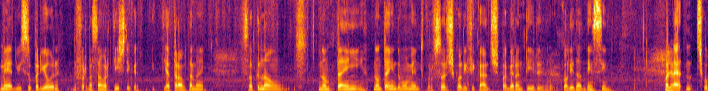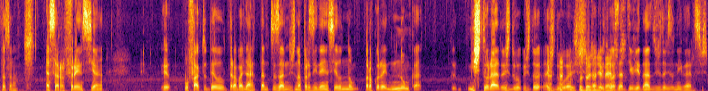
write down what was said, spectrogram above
médio e superior de formação artística e teatral também, só que não não tem não tem de momento professores qualificados para garantir qualidade de ensino. Olha, é, desculpa só, essa referência, eu, o facto de eu trabalhar tantos anos na presidência, eu não procurei nunca misturar as, du as, du as duas, as duas atividades, os dois universos.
